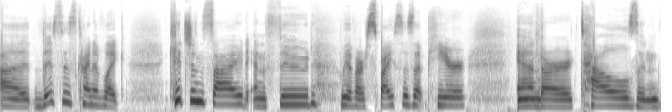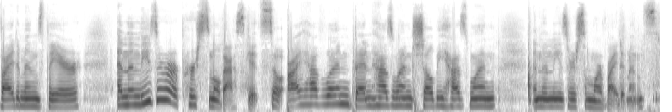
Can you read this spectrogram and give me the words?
uh, this is kind of like kitchen side and food. We have our spices up here and our towels and vitamins there. And then these are our personal baskets. So I have one, Ben has one, Shelby has one, and then these are some more vitamins.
